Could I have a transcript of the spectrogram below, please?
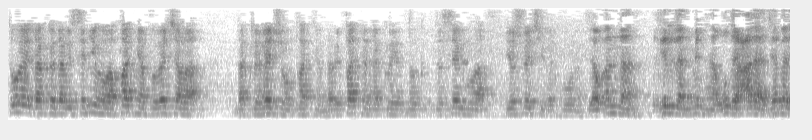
To je, dakle, da bi se njihova patnja povećala, dakle, većom patnjom, da bi patnja, dakle, dok dosegnula još veći vrhunac. لو أن غلا منها وضع على جبل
